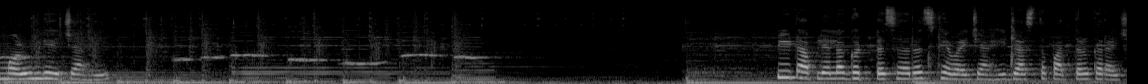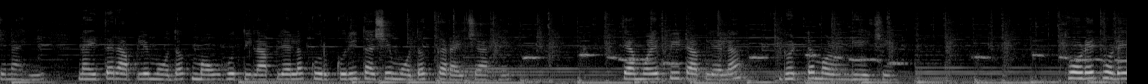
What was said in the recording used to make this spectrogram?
मळून घ्यायचे आहे. पीठ आपल्याला घट्टसरच ठेवायचे आहे जास्त पातळ करायचे नाही. नाहीतर आपले मोदक मऊ होतील. आपल्याला कुरकुरीत असे मोदक करायचे आहेत त्यामुळे पीठ आपल्याला घट्ट मळून घ्यायचे. थोडे थोडे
